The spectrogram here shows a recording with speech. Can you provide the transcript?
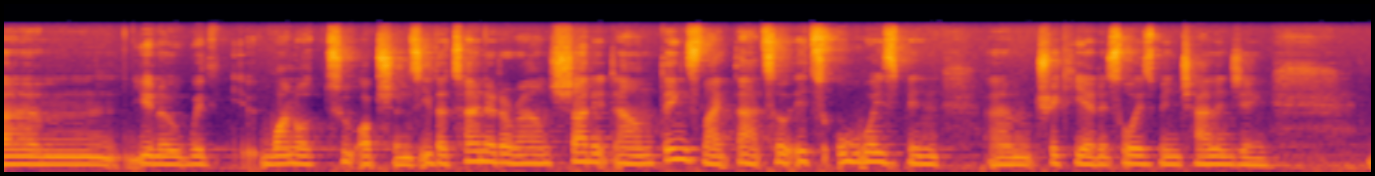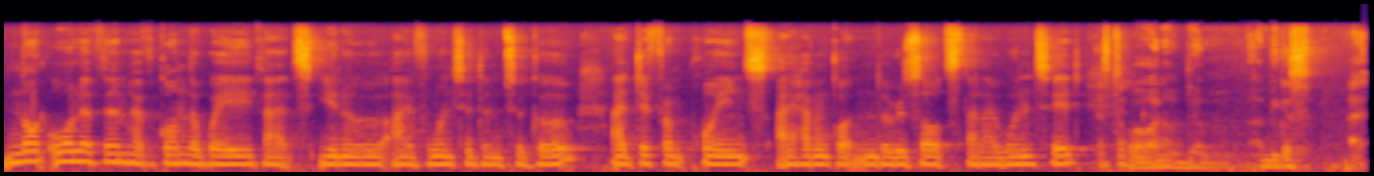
um, you know, with one or two options, either turn it around, shut it down, things like that. So it's always been um, tricky and it's always been challenging. Not all of them have gone the way that you know I've wanted them to go. At different points, I haven't gotten the results that I wanted. Let's talk about one of them uh, because uh,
